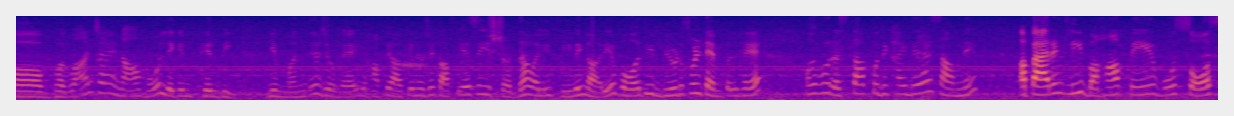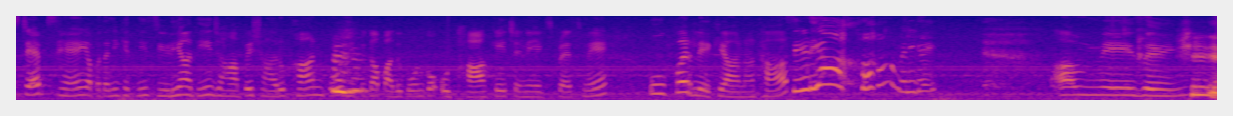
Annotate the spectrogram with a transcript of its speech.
और भगवान चाहे ना हो लेकिन फिर भी ये मंदिर जो है यहाँ पे आके मुझे काफ़ी ऐसी श्रद्धा वाली फीलिंग आ रही है। बहुत ही ब्यूटीफुल टेंपल है। और वो रास्ता आपको दिखाई दे रहा है सामने। अपेरेंटली वहाँ पे वो सौ स्टेप्स हैं या पता नहीं कितनी सीढ़ियाँ थी जहाँ पे शाहरुख खान को दीपिका पादुकोण को उठा के चेन्नई एक्सप्रेस में ऊपर लेके आना था सीढ़ियाँ मिल गई अमेजिंग সিঁড়ি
